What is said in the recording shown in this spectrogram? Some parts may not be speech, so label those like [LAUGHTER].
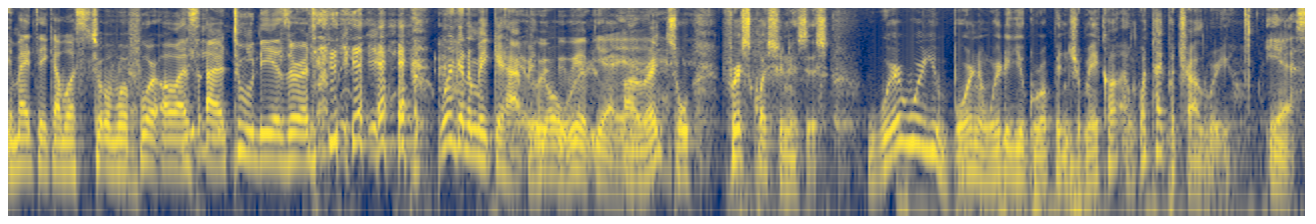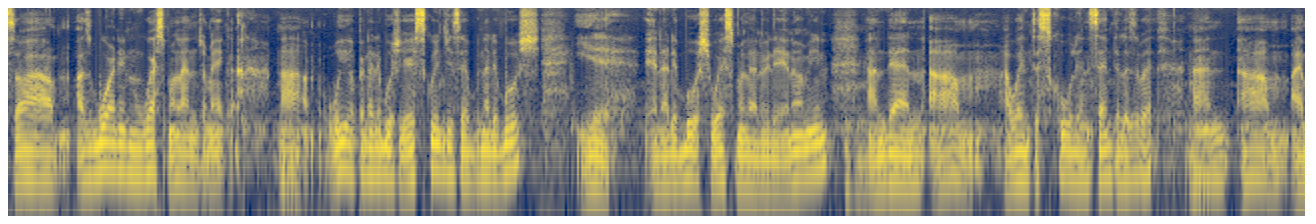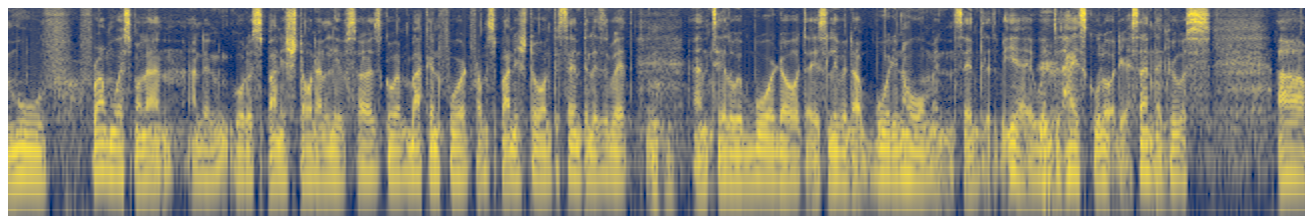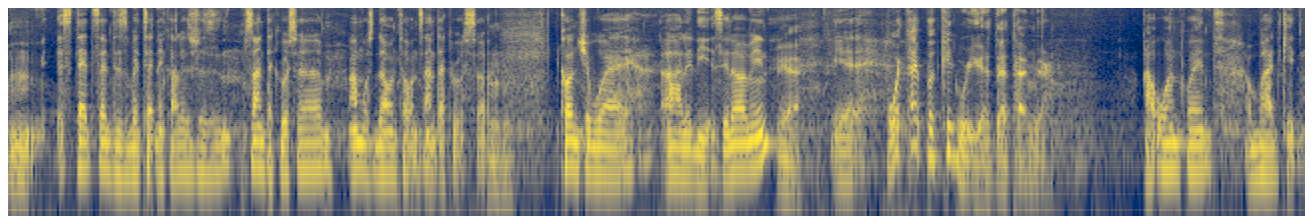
It might take about, four hours or two days or [LAUGHS] We're going to make it happen. We- we- yeah, yeah, All right. yeah. So, first question is this Where were you born and where did you grow up in Jamaica? And what type of child were you? Yeah, so um, I was born in Westmoreland, Jamaica. Um, we up in the bush. Yeah, Squingy said in the bush. Yeah, in the bush, Westmoreland, we there. You know what I mean? And then um, I went to school in Saint Elizabeth, and um, I moved from Westmoreland and then go to Spanish Town and live. So I was going back and forth from Spanish Town to Saint Elizabeth until we bored out. I was living a boarding home in Saint Elizabeth. Yeah, I went to high school out there, Santa Cruz. Um, State St. Elizabeth Technical is just in Santa Cruz, um, almost downtown Santa Cruz. So, country boy holidays, you know what I mean? Yeah. Yeah. What type of kid were you at that time there? At one point, a bad kid.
